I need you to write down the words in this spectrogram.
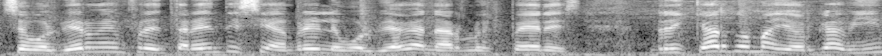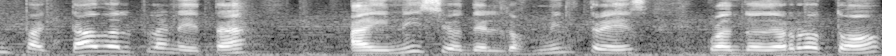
Se volvieron a enfrentar en diciembre y le volvió a ganar Luis Pérez. Ricardo Mayorga había impactado al planeta a inicios del 2003 cuando derrotó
